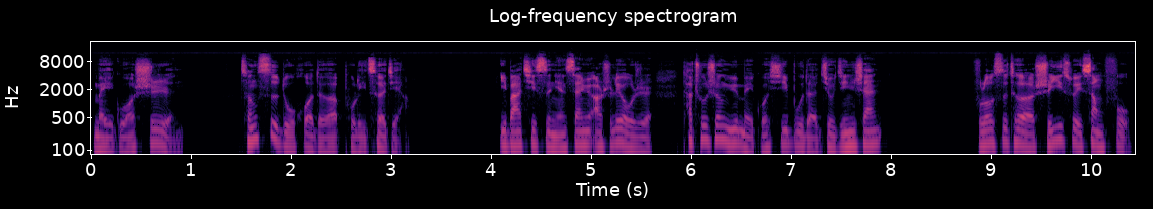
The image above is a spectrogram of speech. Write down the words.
美国诗人，曾四度获得普利策奖。一八七四年三月二十六日，他出生于美国西部的旧金山。弗罗斯特十一岁丧父，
